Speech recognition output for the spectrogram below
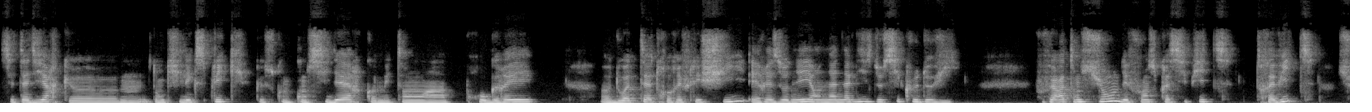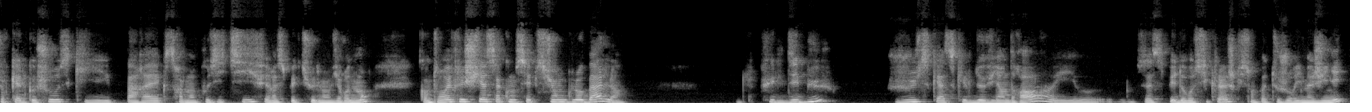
C'est-à-dire que donc il explique que ce qu'on considère comme étant un progrès euh, doit être réfléchi et raisonné en analyse de cycle de vie. Il faut faire attention, des fois on se précipite très vite sur quelque chose qui paraît extrêmement positif et respectueux de l'environnement. Quand on réfléchit à sa conception globale, depuis le début jusqu'à ce qu'il deviendra et aux aspects de recyclage qui ne sont pas toujours imaginés,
